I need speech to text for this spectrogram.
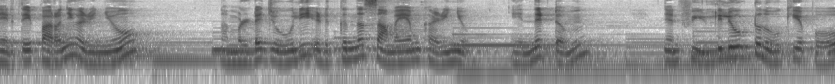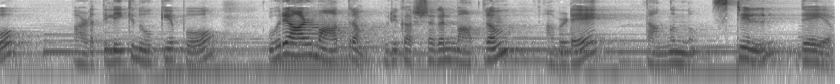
നേരത്തെ പറഞ്ഞു കഴിഞ്ഞു. നമ്മളുടെ ജോലി എടുക്കുന്ന സമയം കഴിഞ്ഞു. എന്നിട്ടും ഞാൻ ഫീൽഡിലോട്ട് നോക്കിയപ്പോൾ പാടത്തിലേക്ക് നോക്കിയപ്പോൾ ഒരാൾ മാത്രം ഒരു കർഷകൻ മാത്രം അവിടെ തങ്ങുന്നു. Still there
